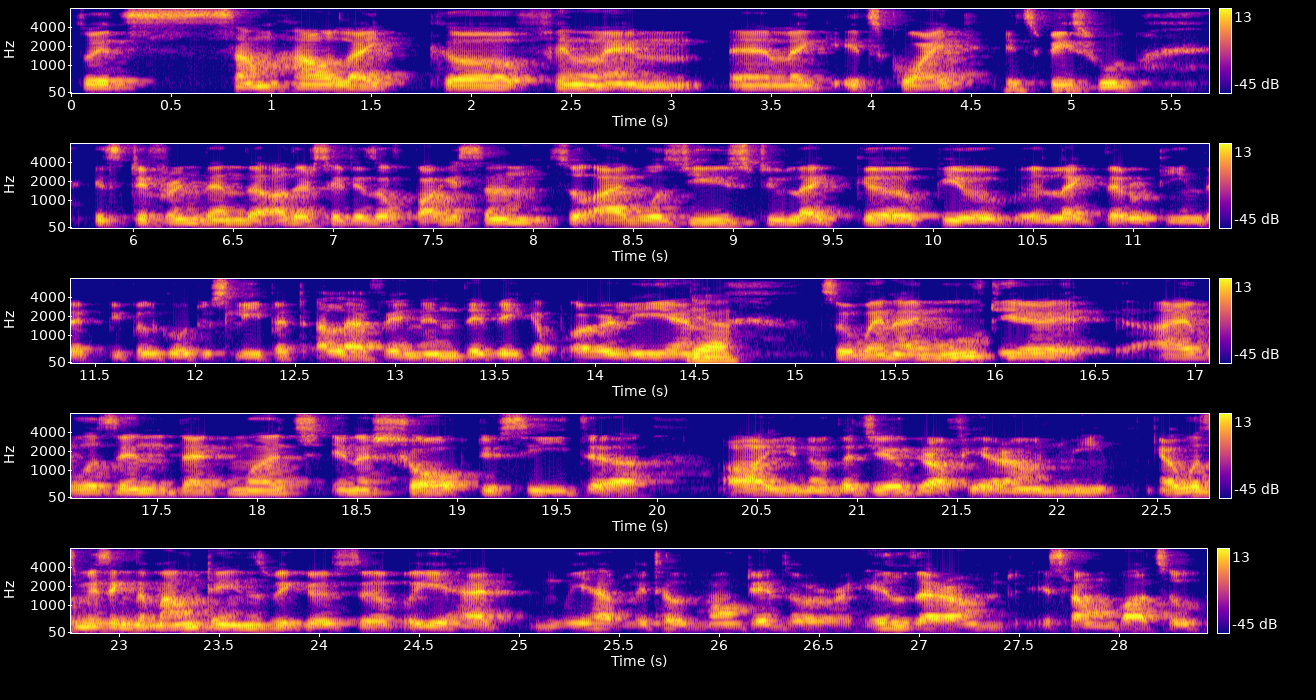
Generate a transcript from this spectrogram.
So it's somehow like uh, Finland, and like it's quiet, it's peaceful it's different than the other cities of Pakistan. So I was used to like uh, pure, like the routine that people go to sleep at eleven and they wake up early. And yeah. so when I moved here, I wasn't that much in a shock to see the. Uh, you know the geography around me. I was missing the mountains because uh, we had we have little mountains or hills around Islamabad. So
